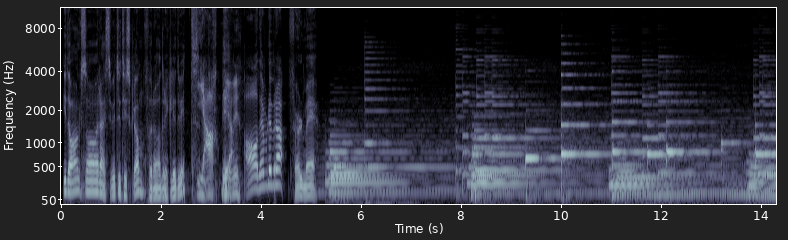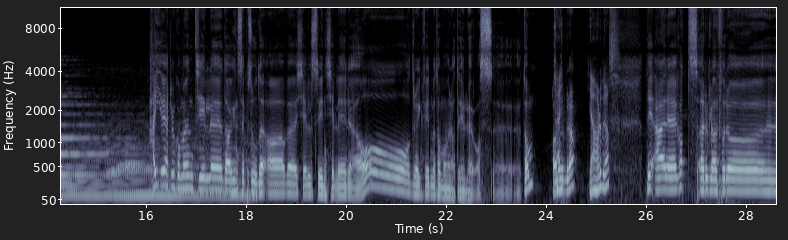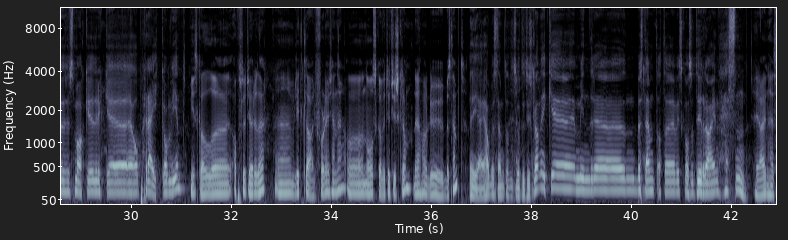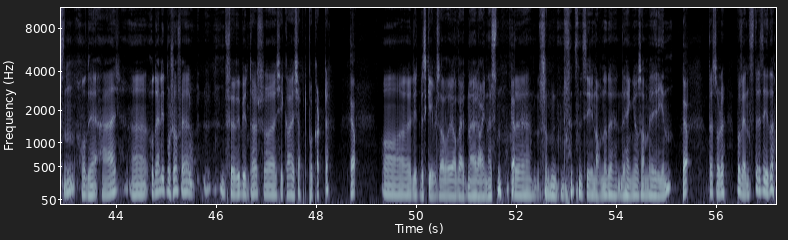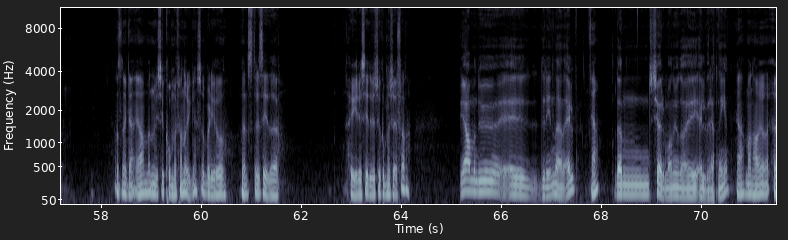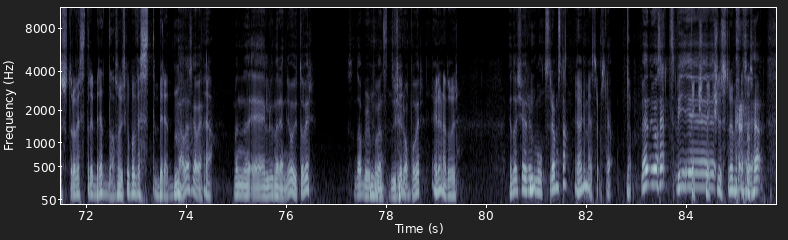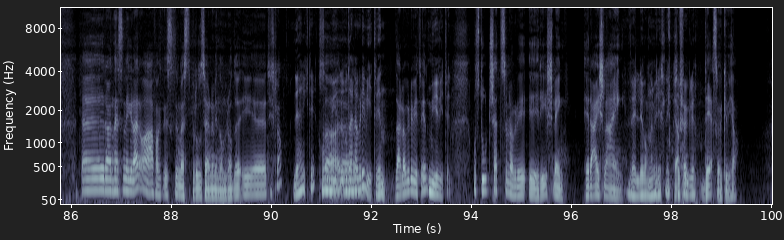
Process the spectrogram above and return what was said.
I dag så reiser vi til Tyskland for å drikke litt hvitt. Ja, det gjør vi. Ja, det blir bra. Følg med. Hei og hjertelig velkommen til eh, dagens episode av eh, Kjell Svinkjeller og Drinkfeed med Tom Amarati Løvaas. Eh, Tom, har du det bra? Ja, har det bra, ass. Det er eh, godt. Er du klar for å eh, smake, drikke og preike om vin? Vi skal eh, absolutt gjøre det. Eh, litt klar for det, kjenner jeg. Og nå skal vi til Tyskland. Det har du bestemt. Jeg har bestemt at vi skal til Tyskland. Ikke mindre bestemt at eh, vi skal også til Rheinhessen. Rheinhessen, og det er eh, Og det er litt morsomt, for jeg, før vi begynte her, så kikka jeg kjapt på kartet. Ja. Og litt beskrivelse av hva i all verden er Rheinhessen. Ja. Det, som sier navnet, det, det henger jo sammen med Rhinen. Ja. Der står det 'på venstre side'. Og så tenkte jeg, ja, men hvis vi kommer fra Norge, så blir jo venstre side høyre side hvis du kommer sørfra, da. Ja, men du eh, Rhinen er en elv. Ja. Den kjører man jo da i elveretningen. Ja, man har jo østre og vestre bredd, da, så vi skal på vestbredden. Ja, det skal vi. Ja. Men eh, elven renner jo utover. Så da blir du på Mm. venstre. Du kjører oppover. Eller nedover. Ja, da kjører du motstrøms, da. Ja, eller medstrøms. Ja. Men uansett, vi eh, vekselstrøm. altså. ja. Eh, Rheinhessen ligger der og er faktisk det mest produserende vinområdet i eh, Tyskland. Det er riktig. Og, mye, er og der lager de hvitvin. Der lager de hvitvin. Mye hvitvin. Og stort sett så lager de Riesling. Reisling. Veldig vanlig med Riesling, Ja, selvfølgelig. Det skal jo ikke vi ha.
